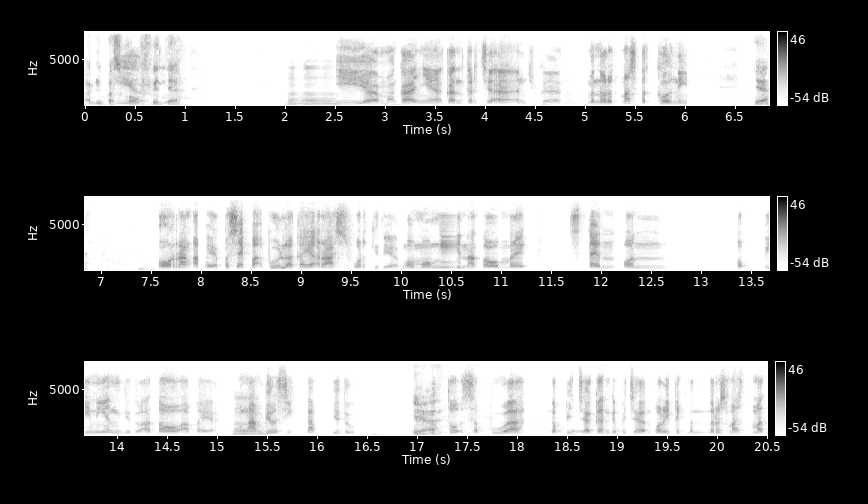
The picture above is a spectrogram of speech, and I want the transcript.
Apalagi pas Iya. COVID ya. Mm-mm. Iya, makanya kan kerjaan juga. Menurut Mas Teguh nih, Ya. orang apa ya pesepak bola kayak Rashford gitu ya ngomongin atau mereka stand on opinion gitu atau apa ya Hmm. mengambil sikap gitu Ya, untuk sebuah kebijakan-kebijakan politik menurut Mas, Mas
